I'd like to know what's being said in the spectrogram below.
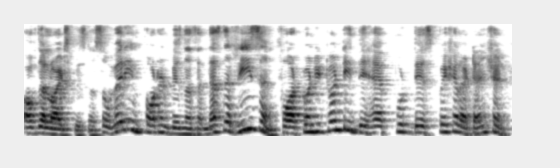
of the Lloyd's business. So very important business and that's the reason for 2020 they have put their special attention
